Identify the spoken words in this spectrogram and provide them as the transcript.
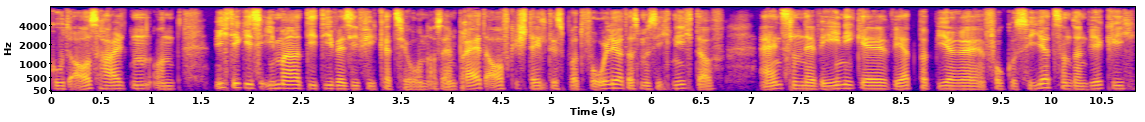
gut aushalten. Und wichtig ist immer die Diversifikation, also ein breit aufgestelltes Portfolio, dass man sich nicht auf einzelne wenige Wertpapiere fokussiert, sondern wirklich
